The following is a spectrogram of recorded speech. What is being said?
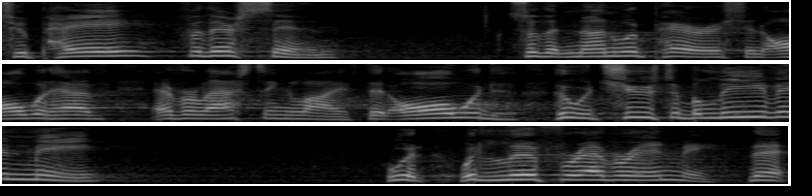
to pay for their sin so that none would perish and all would have everlasting life, that all would, who would choose to believe in me would, would live forever in me, that,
